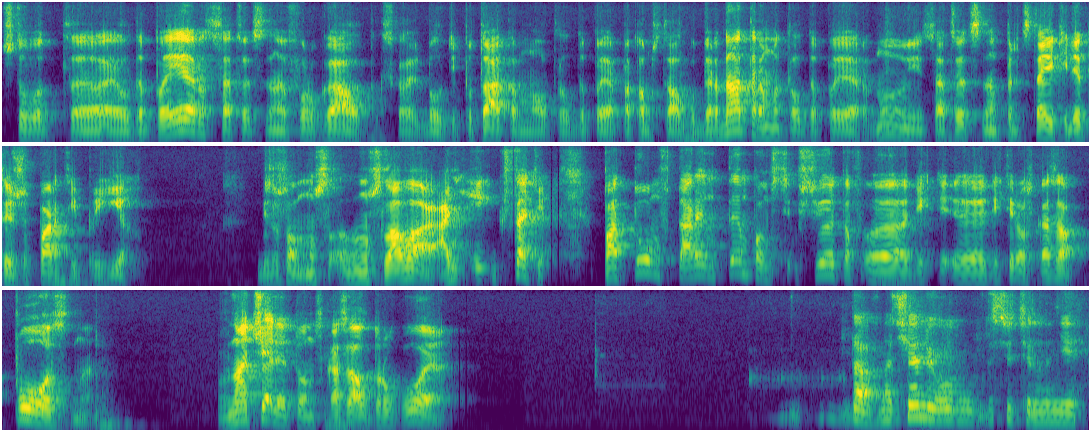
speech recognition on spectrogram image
что вот э, ЛДПР, соответственно, Фургал, так сказать, был депутатом от ЛДПР, потом стал губернатором от ЛДПР, ну и, соответственно, представитель этой же партии приехал безусловно, ну, ну слова. Они, кстати, потом вторым темпом все, это э, э, Дегтярев сказал поздно. Вначале-то он сказал другое. Да, вначале он действительно не,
